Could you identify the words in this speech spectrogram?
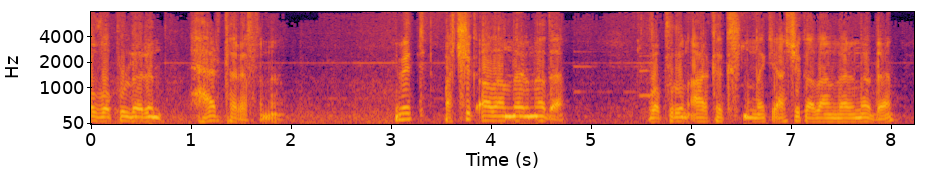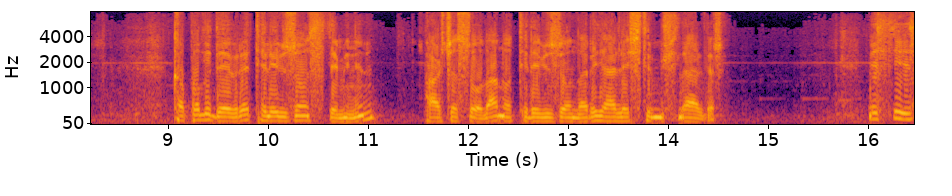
o vapurların her tarafını evet açık alanlarına da vapurun arka kısmındaki açık alanlarına da kapalı devre televizyon sisteminin parçası olan o televizyonları yerleştirmişlerdir. Ve siz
